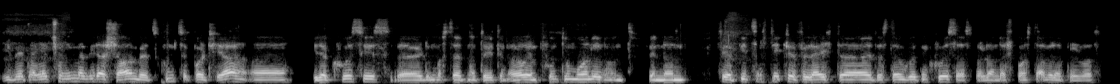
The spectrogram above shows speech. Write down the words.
Ich werde jetzt schon immer wieder schauen, weil jetzt kommt so bald her, äh, wie der Kurs ist, weil du musst halt natürlich den Euro im Pfund umwandeln und wenn dann für ein Pizzastickel vielleicht, äh, dass du einen guten Kurs hast, weil dann da sparst du auch wieder ein bisschen was.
